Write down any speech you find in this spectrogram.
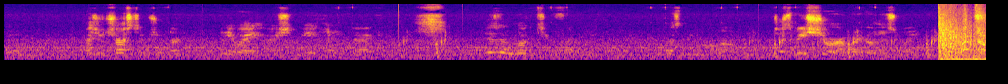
Good. I should trust him, shouldn't I? Anyway, I should be heading back. He doesn't look too friendly. Let's leave him alone. Just to be sure, I'm gonna go this way. What the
